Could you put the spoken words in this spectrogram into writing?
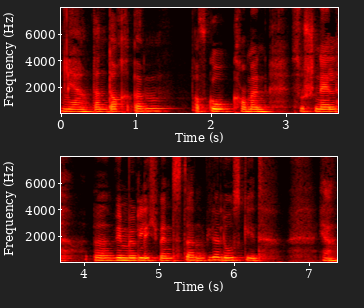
ja, dann doch ähm, auf Go kommen, so schnell äh, wie möglich, wenn es dann wieder losgeht. Ja.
